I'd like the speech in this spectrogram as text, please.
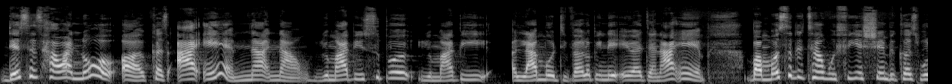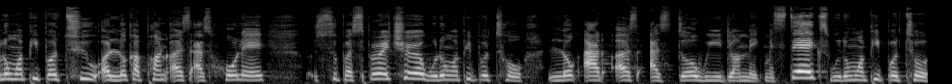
This is how i know uh because i am not now. You might be super you might be a lot more developed in the area than I am. But most of the time we feel ashamed because we don't want people to uh, look upon us as holy, super spiritual. We don't want people to look at us as though we don't make mistakes. We don't want people to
